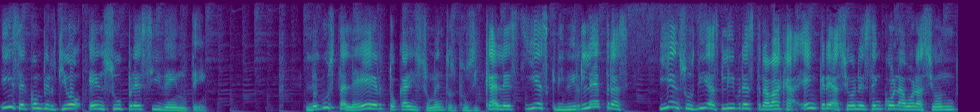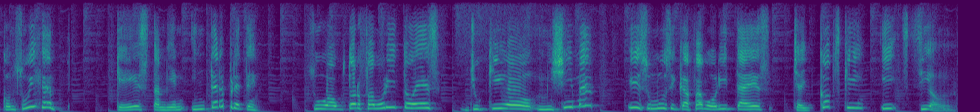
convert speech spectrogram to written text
y se convirtió en su presidente. Le gusta leer, tocar instrumentos musicales y escribir letras, y en sus días libres trabaja en creaciones en colaboración con su hija, que es también intérprete. Su autor favorito es Yukio Mishima y su música favorita es Tchaikovsky y Sion.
